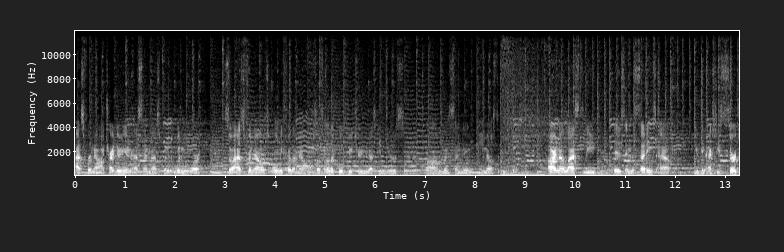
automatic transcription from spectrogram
as for now, I tried doing it in SMS, but it wouldn't work. So as for now, it's only for the mail app. So it's another cool feature you guys can use um, when sending emails to people. Alright, now lastly is in the settings app, you can actually search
